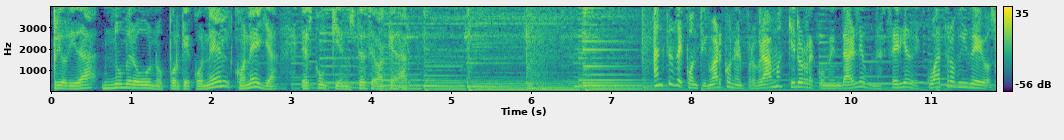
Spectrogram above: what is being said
prioridad número uno, porque con él, con ella, es con quien usted se va a quedar. Antes de continuar con el programa, quiero recomendarle una serie de cuatro videos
